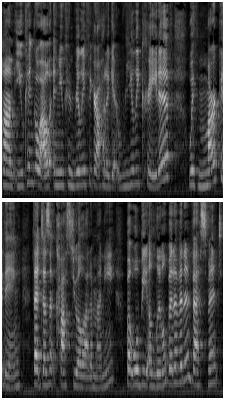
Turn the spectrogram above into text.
Um, you can go out and you can really figure out how to get really creative with marketing that doesn't cost you a lot of money, but will be a little bit of an investment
